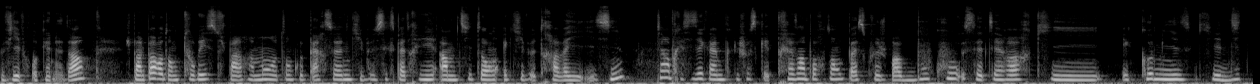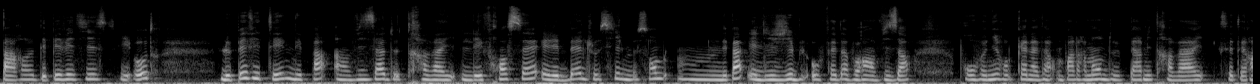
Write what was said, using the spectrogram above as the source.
vivre au Canada. Je parle pas en tant que touriste, je parle vraiment en tant que personne qui veut s'expatrier un petit temps et qui veut travailler ici. Je tiens à préciser quand même quelque chose qui est très important parce que je vois beaucoup cette erreur qui est commise, qui est dite par des PVTistes et autres le PVT n'est pas un visa de travail. Les Français et les Belges aussi, il me semble, n'est pas éligible au fait d'avoir un visa pour venir au Canada. On parle vraiment de permis de travail, etc.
